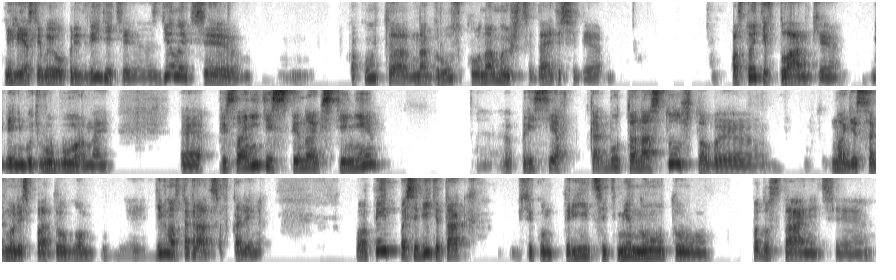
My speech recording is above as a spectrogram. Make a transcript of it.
или если вы его предвидите, сделайте какую-то нагрузку на мышцы, дайте себе, постойте в планке где-нибудь в уборной, э, прислонитесь спиной к стене, э, присев как будто на стул, чтобы ноги согнулись под углом 90 градусов в коленях. Вот, и посидите так секунд 30, минуту, подустанете,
